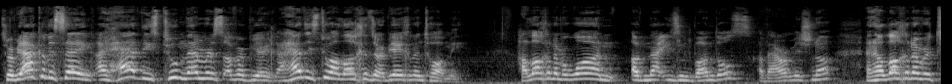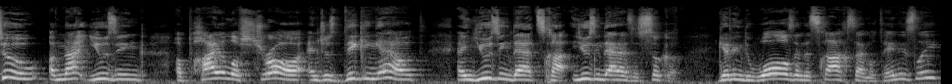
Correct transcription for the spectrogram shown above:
so Rabbi Yaakov is saying, I have these two members of Rabbi Yechanan. I have these two halachas that Rabbi Yechanan taught me. Halacha number one of not using bundles of our Mishnah, and halacha number two of not using a pile of straw and just digging out and using that scha- using that as a sukkah, getting the walls and the schach simultaneously.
